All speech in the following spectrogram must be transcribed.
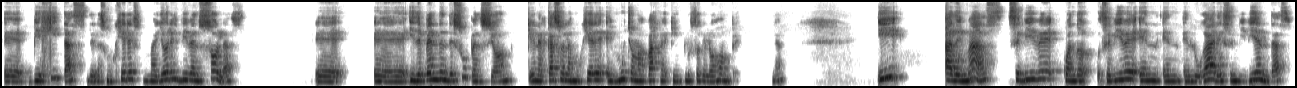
eh, viejitas, de las mujeres mayores, viven solas. Eh, eh, y dependen de su pensión, que en el caso de las mujeres es mucho más baja que incluso que los hombres. Y además se vive, cuando se vive en, lugares, en viviendas,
